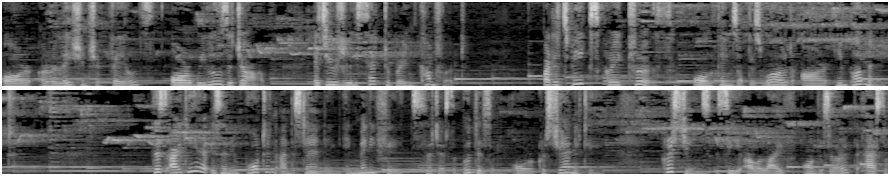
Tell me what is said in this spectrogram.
or a relationship fails, or we lose a job, it's usually said to bring comfort. But it speaks great truth. All things of this world are impermanent. This idea is an important understanding in many faiths, such as the Buddhism or Christianity. Christians see our life on this earth as the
